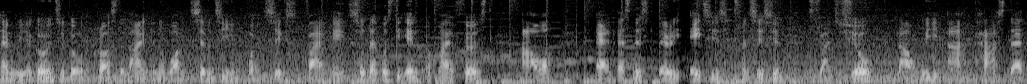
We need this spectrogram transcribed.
and we are going to go across the line in a 117.658. So that was the end of my first hour and as this very 80s transition is trying to show, now we are past that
